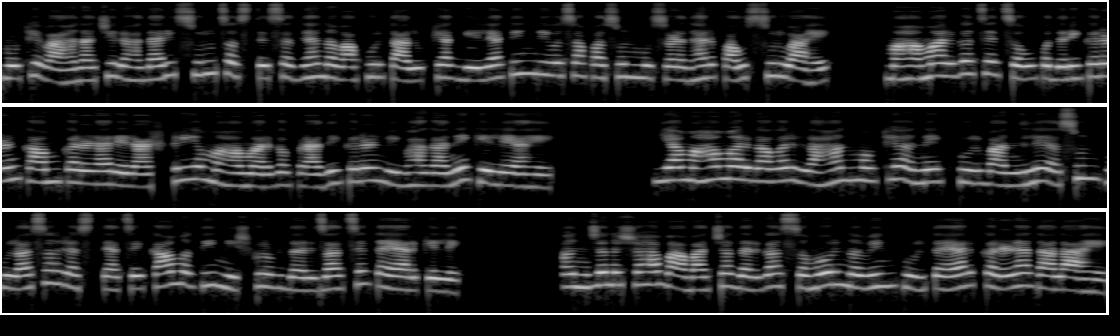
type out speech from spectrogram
मोठे वाहनाची रहदारी सुरूच असते. सध्या नवापूर तालुक्यात गेल्या तीन दिवसापासून मुसळधार पाऊस सुरू आहे. महामार्गचे चौपदरीकरण काम करणारे राष्ट्रीय महामार्ग प्राधिकरण विभागाने केले आहे. या महामार्गावर लहान मोठे अनेक पूल बांधले असून पुलासह रस्त्याचे काम अति निष्कृत दर्जाचे तयार केले. अंजनशहा बाबाच्या दर्गा समोर नवीन पूल तयार करण्यात आला आहे.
